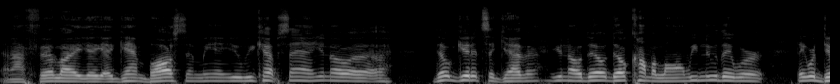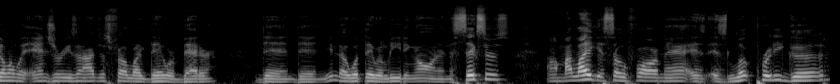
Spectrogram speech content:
And I feel like again, Boston, me and you, we kept saying, you know, uh, they'll get it together. You know, they'll they'll come along. We knew they were they were dealing with injuries, and I just felt like they were better than than you know what they were leading on. And the Sixers, um, I like it so far, man. It's, it's looked pretty good.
